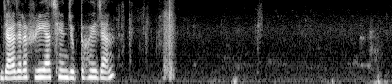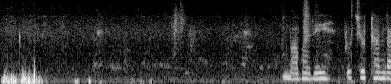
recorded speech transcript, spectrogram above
যারা, যারা ফ্রি আছেন যুক্ত হয়ে যান। বাবারে! প্রচুর ঠান্ডা।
